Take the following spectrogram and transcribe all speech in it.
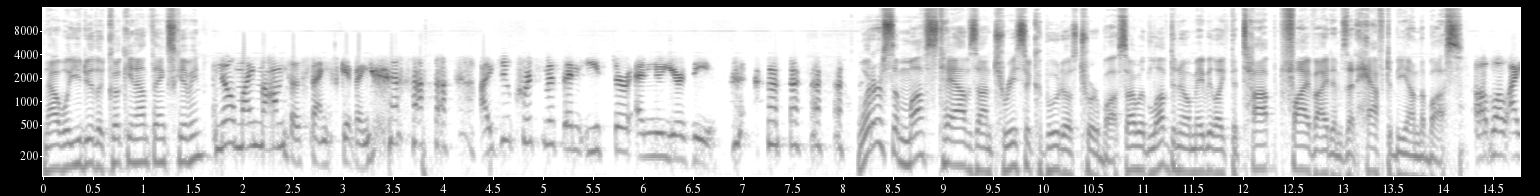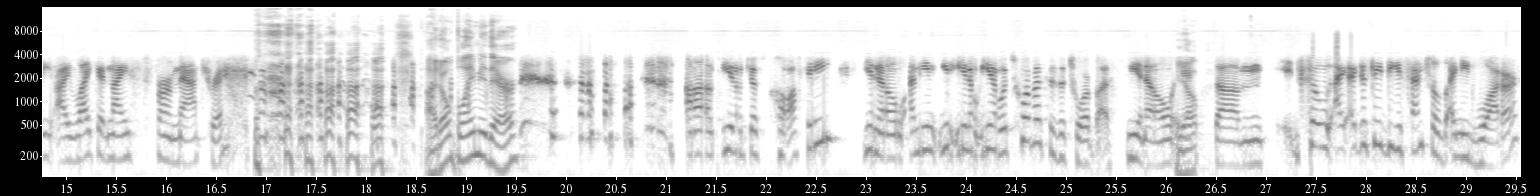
Now, will you do the cooking on Thanksgiving? No, my mom does Thanksgiving. I do Christmas and Easter and New Year's Eve. what are some must-haves on Theresa Caputo's tour bus? I would love to know maybe like the top five items that have to be on the bus. Uh, well, I, I like a nice firm mattress. I don't blame you there. Um, you know, just coffee. You know, I mean, you, you, know, you know, a tour bus is a tour bus. You know, yep. it's um. So I, I just need the essentials. I need water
